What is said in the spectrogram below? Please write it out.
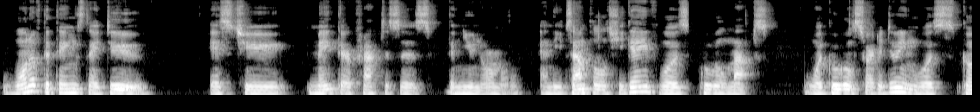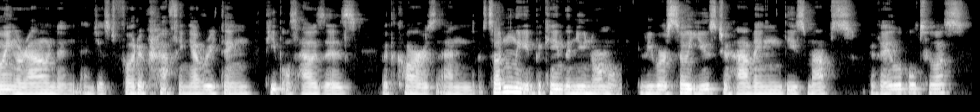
One of the things they do is to make their practices the new normal. And the example she gave was Google Maps. What Google started doing was going around and, and just photographing everything, people's houses, with cars and suddenly it became the new normal. We were so used to having these maps available to us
